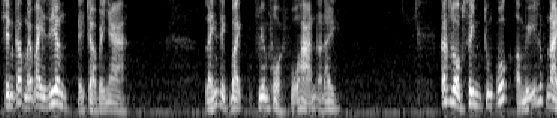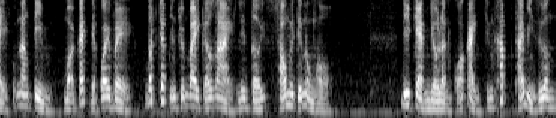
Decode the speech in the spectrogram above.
trên các máy bay riêng để trở về nhà. Lánh dịch bệnh viêm phổi Vũ Hán ở đây các du học sinh Trung Quốc ở Mỹ lúc này cũng đang tìm mọi cách để quay về, bất chấp những chuyến bay kéo dài lên tới 60 tiếng đồng hồ. Đi kèm nhiều lần quá cảnh trên khắp Thái Bình Dương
